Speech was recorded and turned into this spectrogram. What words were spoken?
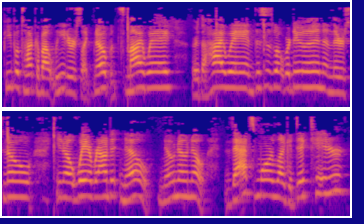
People talk about leaders like, nope, it's my way or the highway and this is what we're doing and there's no, you know, way around it. No, no, no, no. That's more like a dictator,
